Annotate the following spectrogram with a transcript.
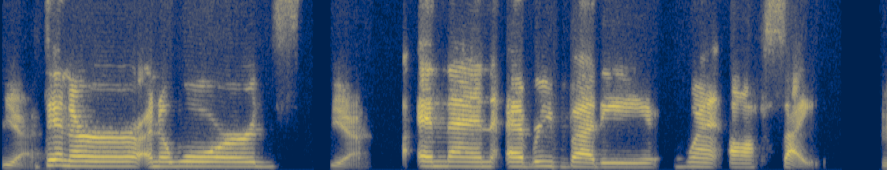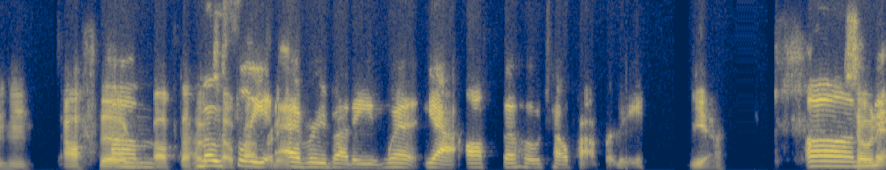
yeah, dinner and awards, yeah, and then everybody went off site. off the Um, off the hotel Mostly property. everybody went, yeah, off the hotel property. yeah. Um, so na-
